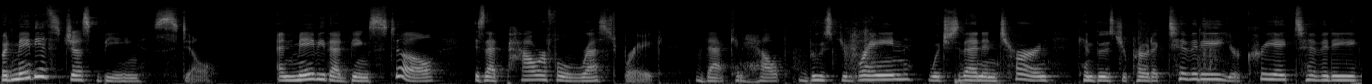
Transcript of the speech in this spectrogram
But maybe it's just being still. And maybe that being still is that powerful rest break that can help boost your brain, which then in turn can boost your productivity, your creativity,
